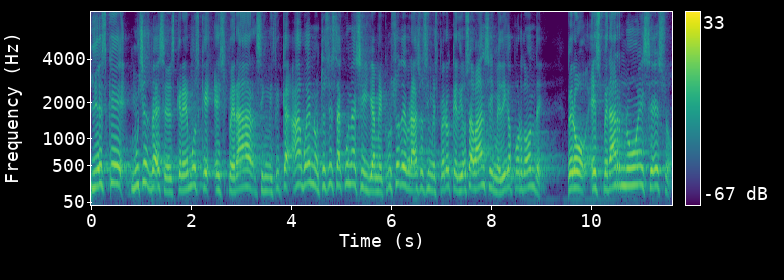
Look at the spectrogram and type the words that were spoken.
Y es que muchas veces creemos que esperar significa, ah, bueno, entonces saco una silla, me cruzo de brazos y me espero que Dios avance y me diga por dónde. Pero esperar no es eso.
